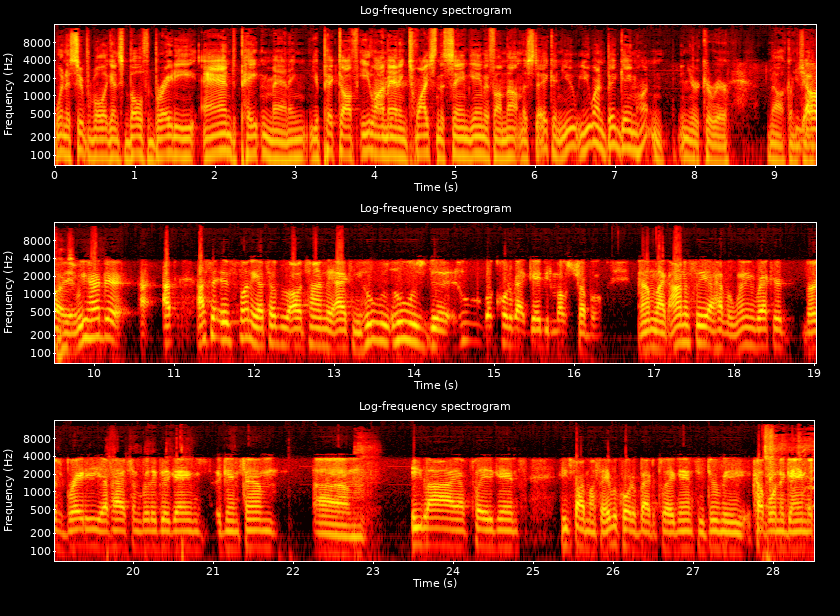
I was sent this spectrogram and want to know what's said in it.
win a Super Bowl against both Brady and Peyton Manning. You picked off Eli oh, Manning twice in the same game, if I'm not mistaken. You you went big game hunting in your career, Malcolm. Oh yeah, we had to. I, I, I said it's funny. I tell people all the time. They ask me who who was the who what quarterback gave you the most trouble and I'm like, honestly, I have a winning record versus Brady. I've had some really good games against him. Um, Eli, I've played against. He's probably my favorite quarterback to play against. He threw me a couple in the game. That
